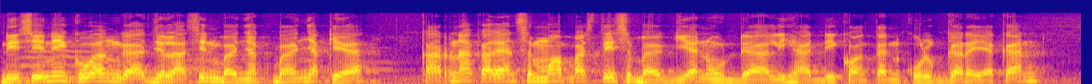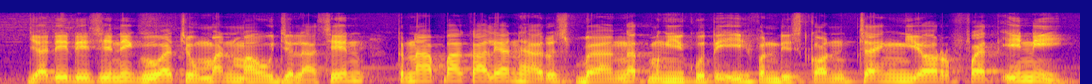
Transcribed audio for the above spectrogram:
Di sini gua nggak jelasin banyak-banyak ya, karena kalian semua pasti sebagian udah lihat di konten Kulgar ya kan? Jadi di sini gua cuman mau jelasin kenapa kalian harus banget mengikuti event diskon Change Your Fate ini.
